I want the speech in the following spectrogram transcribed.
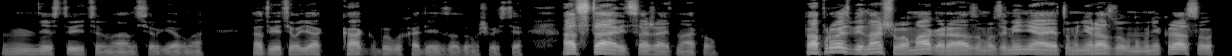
«Действительно, Анна Сергеевна», — ответил я, как бы выходя из задумчивости, — «отставить сажать на кол. По просьбе нашего мага разума, заменяя этому неразумному Некрасу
